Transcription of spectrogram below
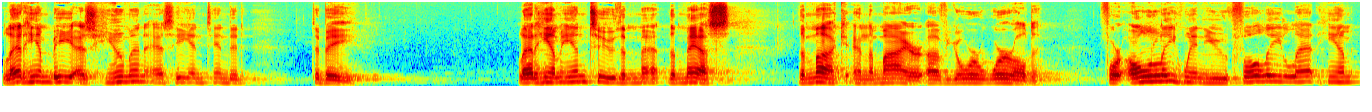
Let him be as human as he intended to be. Let him into the, the mess, the muck, and the mire of your world. For only when you fully let him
